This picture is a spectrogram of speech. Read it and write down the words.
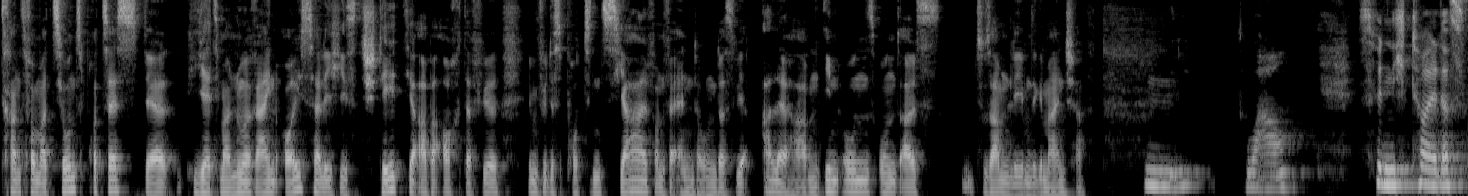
Transformationsprozess, der jetzt mal nur rein äußerlich ist, steht ja aber auch dafür, eben für das Potenzial von Veränderung, das wir alle haben, in uns und als zusammenlebende Gemeinschaft. Hm. Wow. Das finde ich toll. Das,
